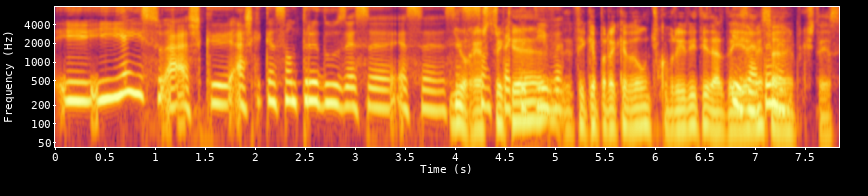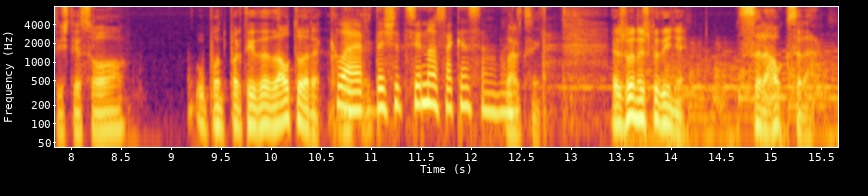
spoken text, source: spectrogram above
e, e, é isso, acho que, acho que a canção traduz essa, essa sensação e o resto expectativa. Fica, fica para cada um descobrir e tirar daí Exatamente. a mensagem, porque isto é, isto é só o ponto de partida da autora. Claro, é? deixa de ser nossa a canção, não é? Claro que sim. A Joana Espadinha, será o que será?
